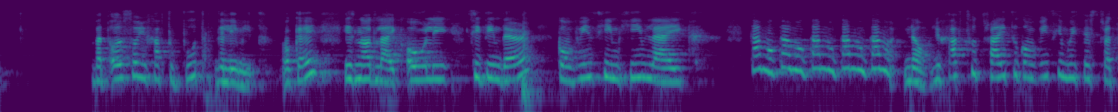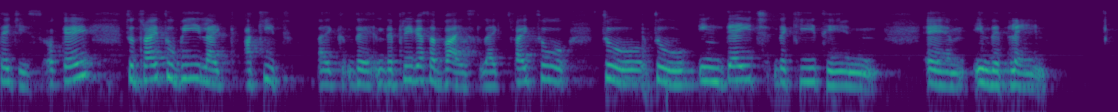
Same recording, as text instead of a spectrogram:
but also you have to put the limit okay? It's not like only sitting there convince him him like come on come on come on come on come on. No you have to try to convince him with strategies okay? To try to be like a kid like the the previous advice like try to to to engage the kid in um, in the plane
